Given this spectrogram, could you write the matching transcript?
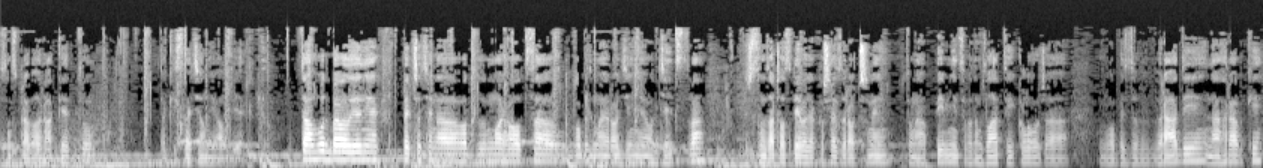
som spravil raketu, taký svetelný objekt. Tá hudba je nejak pečatená od môjho otca, vôbec mojej rodine, od detstva. Keďže som začal spievať ako 6-ročný, tu na pivnici, potom Zlatý kľúč a vôbec v rádi, nahrávky.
